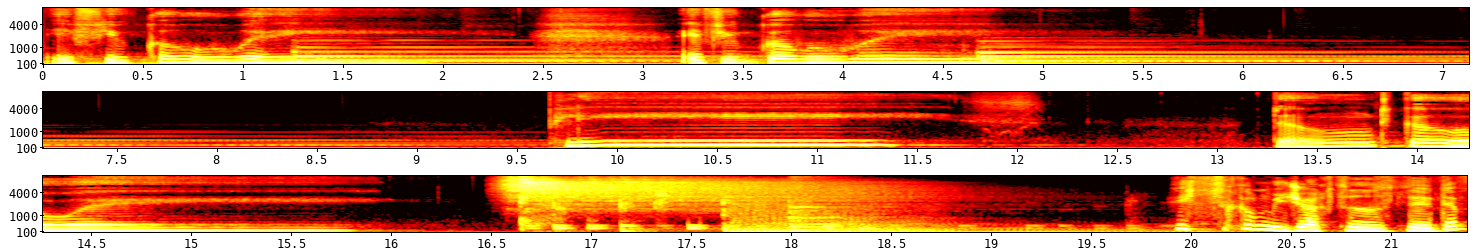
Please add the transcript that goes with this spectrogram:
if you go away, if you go away. Please don't go away. Hiç sıkılmayacaksınız dedim.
